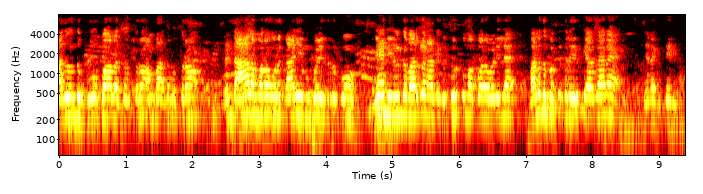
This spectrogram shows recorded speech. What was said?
அது வந்து பூபால சமுத்திரம் அம்பாசமுத்திரம். ரெண்டு ஆலமரம் ஒரு காளியம்மன் கோயில் இருக்கும். தேனியில இருந்து வரத நாட்டுக்கு சுருக்கமா போற வழியில? வலது பக்கத்துல இருக்கு அதானே? எனக்கு தெரியும்.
